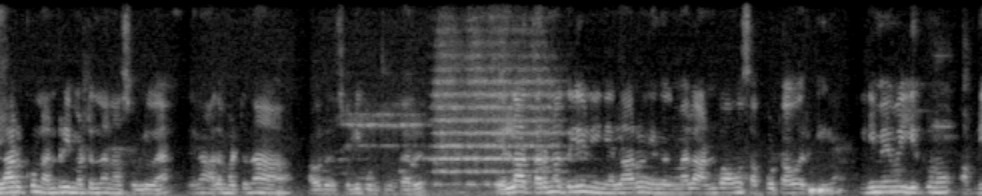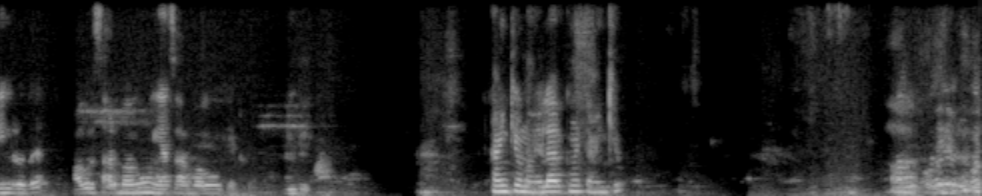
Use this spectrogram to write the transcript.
எல்லாருக்கும் நன்றி மட்டும்தான் நான் சொல்லுவேன். ஏன்னா அதை மட்டும்தான் அவர் சொல்லி கொடுத்துருக்காரு. எல்லா தருணத்துலேயும் நீங்கள் எல்லாரும் எங்கள் மேலே அன்பாகவும் சப்போர்ட்டாகவும் இருக்கீங்க. இனிமேவே இருக்கணும் அப்படின்றத அவர் சார்பாகவும் என் சார்பாகவும் கேட்டுக்கிறேன் நன்றி. தேங்க்யூண்ணா எல்லாருக்குமே தேங்க்யூ உடம்புல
